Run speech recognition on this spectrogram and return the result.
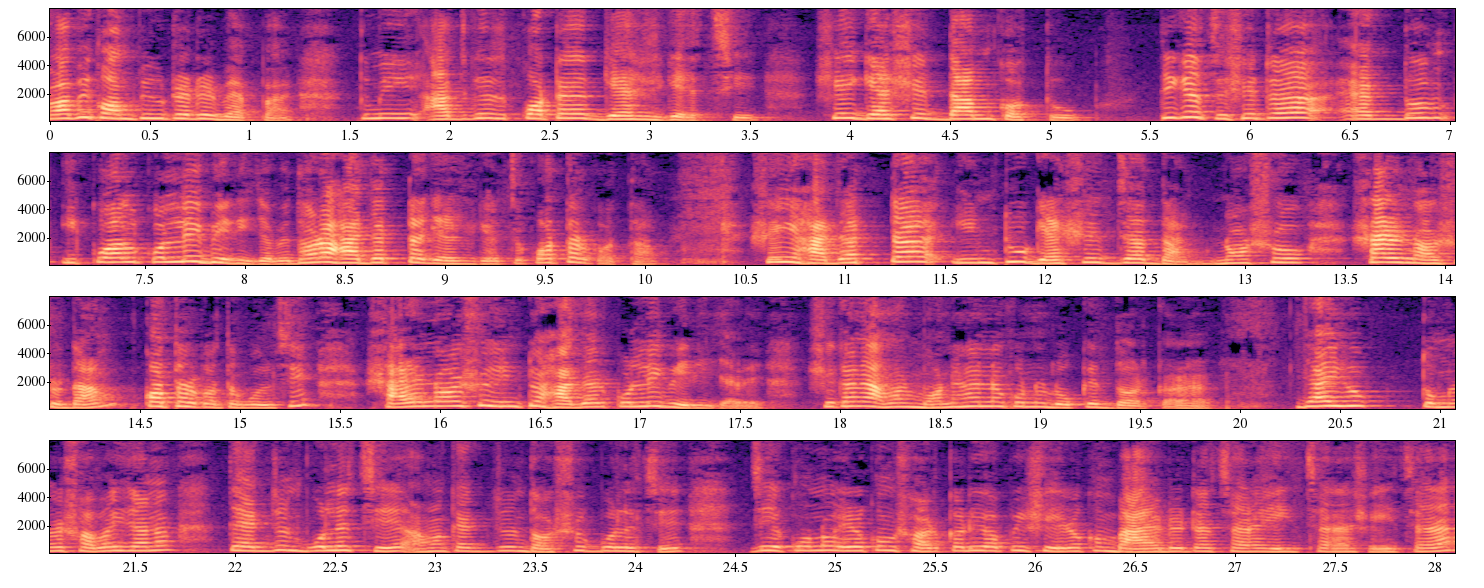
সবই কম্পিউটারের ব্যাপার। তুমি আজকে কটা গ্যাস গেছে? সেই গ্যাসের দাম কত? ঠিক আছে, সেটা একদম ইকুয়াল করলেই বেরিয়ে যাবে। ধরো হাজারটা গ্যাস গেছে, কথার কথা। সেই হাজারটা ইন্টু গ্যাসের যা দাম, নশো, সাড়ে নশো দাম, কথার কথা বলছি, সাড়ে নশো ইন্টু হাজার করলেই বেরিয়ে যাবে। সেখানে আমার মনে হয় না কোনো লোকের দরকার হয়। যাই হোক, তোমরা সবাই জানো, তো একজন বলেছে, আমাকে একজন দর্শক বলেছে যে, কোনো এরকম সরকারি অফিসে এরকম বায়োডাটা ছাড়া, এই ছাড়া, সেই ছাড়া,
